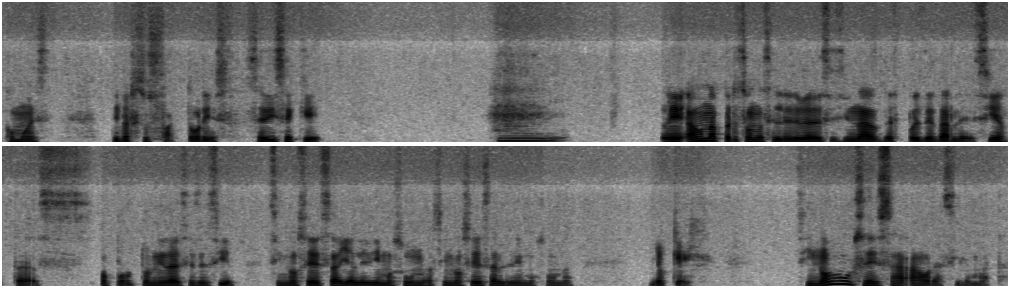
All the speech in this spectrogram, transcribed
como es diversos factores, se dice que eh, a una persona se le debe asesinar después de darle ciertas oportunidades, es decir, si no cesa, ya le dimos una, si no cesa, le dimos una, y ok, si no cesa, ahora sí lo matas.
